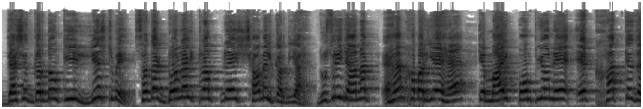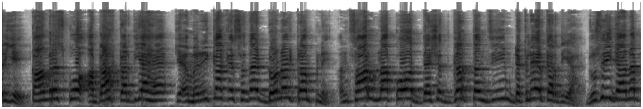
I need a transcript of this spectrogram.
दहशत गर्दों की लिस्ट में सदर डोनाल्ड ट्रंप ने शामिल कर दिया है। दूसरी जानब अहम खबर यह है कि माइक पोम्पियो ने एक खत के ज़रिए कांग्रेस को आगाह कर दिया है कि अमेरिका के सदर डोनाल्ड ट्रंप ने अंसारुल्लाह को दहशत गर्द तंजीम डिक्लेयर कर दिया है। दूसरी जानब,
